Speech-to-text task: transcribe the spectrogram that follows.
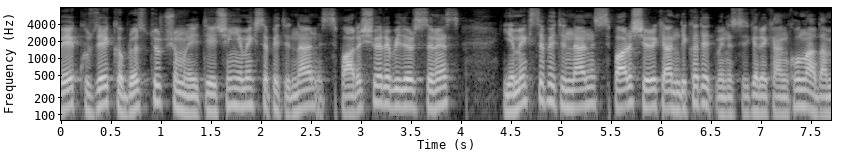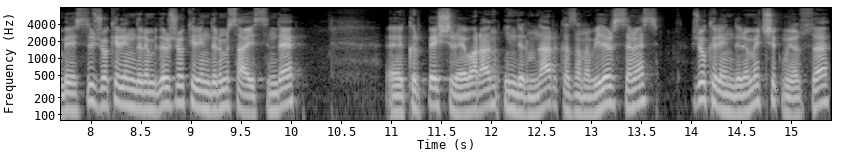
ve Kuzey Kıbrıs Türk Cumhuriyeti için yemek sepetinden sipariş verebilirsiniz. Yemek sepetinden sipariş verirken dikkat etmeniz gereken konulardan birisi Joker indirimidir. Joker indirimi sayesinde 45 liraya varan indirimler kazanabilirsiniz. Joker indirimi çıkmıyorsa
